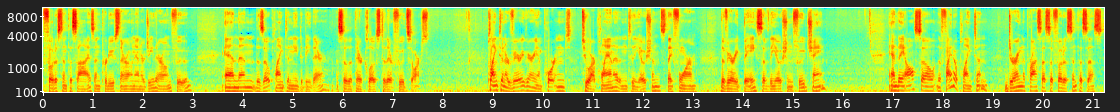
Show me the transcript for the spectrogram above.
photosynthesize and produce their own energy, their own food. And then the zooplankton need to be there so that they're close to their food source. Plankton are very, very important to our planet and to the oceans. They form the very base of the ocean food chain. And they also, the phytoplankton, during the process of photosynthesis,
